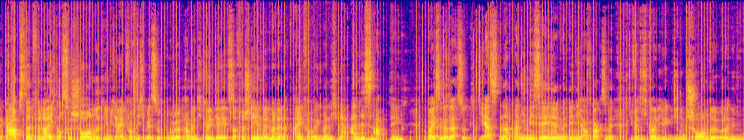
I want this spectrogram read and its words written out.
da gab's dann vielleicht auch so Genre, die mich einfach nicht mehr so berührt haben. Und ich könnte ja jetzt noch verstehen, wenn man dann einfach irgendwann nicht mehr alles abdeckt. Wobei ich sogar sage, so die, ersten Anime-Serien, mit denen ich aufgewachsen bin, die würde ich gar nicht irgendwie einem Genre oder einem,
